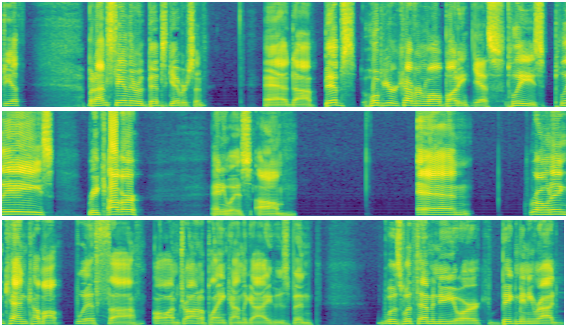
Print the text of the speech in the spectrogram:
the 50th but i'm standing there with bibbs Giberson, and uh bibbs hope you're recovering well buddy. Yes. please please recover. Anyways um and ronan can come up with uh oh i'm drawing a blank on the guy who's been was with them in new york big mini rod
